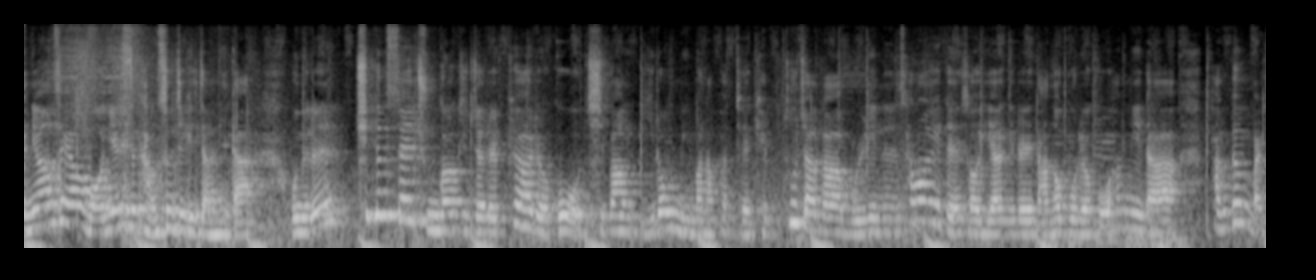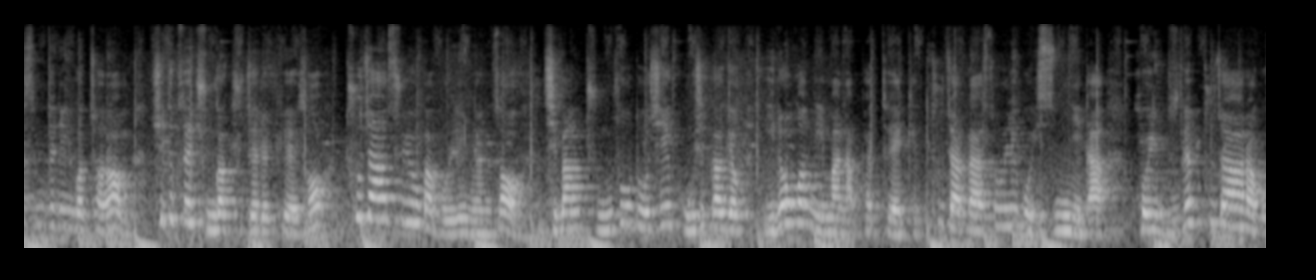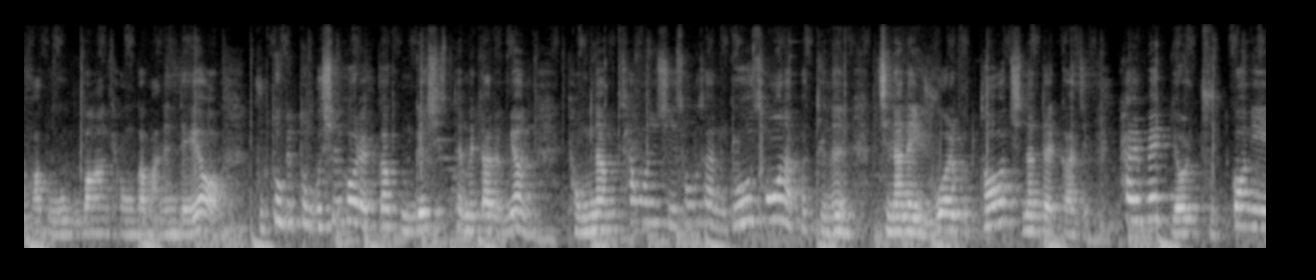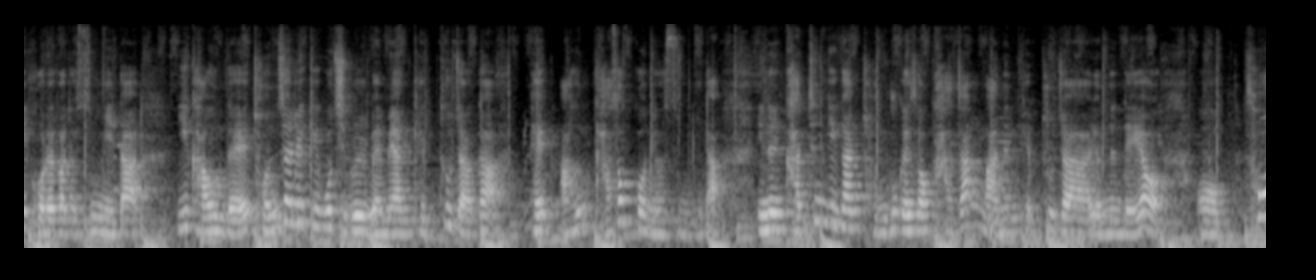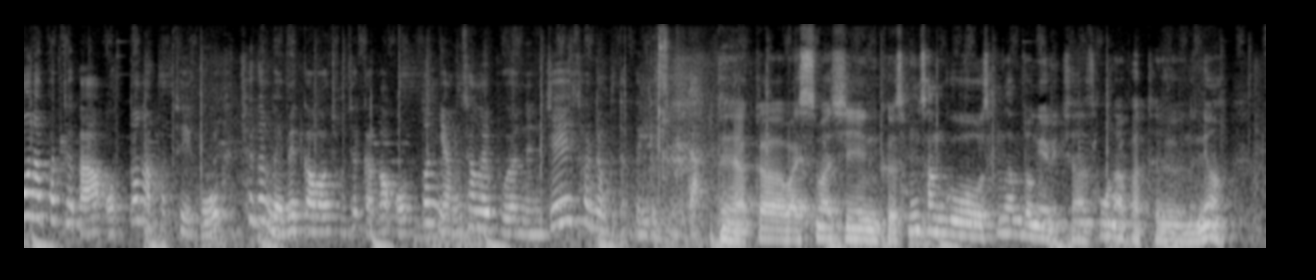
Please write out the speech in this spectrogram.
안녕하세요. 머니에스 강수지 기자입니다. 오늘은 취득세 중과 규제를 피하려고 지방 1억 미만 아파트에 갭 투자가 몰리는 상황에 대해서 이야기를 나눠보려고 합니다. 방금 말씀드린 것처럼 취득세 중과 규제를 피해서 투자 수요가 몰리면서 지방 중소도시 공시가격 1억 원 미만 아파트에 갭 투자가 쏠리고 있습니다. 거의 무갭 투자라고 봐도 무방한 경우가 많은데요. 국토교통부 실거래가 공개 시스템에 따르면 경남 창원시 성산구 성원아파트는 지난해 6월부터 지난달까지 812건이 거래가 됐습니다. 이 가운데 전세를 끼고 집을 매매한 갭 투자가 195건이었습니다. 이는 같은 기간 전국에서 가장 많은 갭 투자였는데요. 어, 성원 아파트가 어떤 아파트이고 최근 매매가와 전세가가 어떤 양상을 보였는지 설명 부탁드리겠습니다. 네, 아까 말씀하신 그 성산구 상남동에 위치한 성원 아파트는요.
